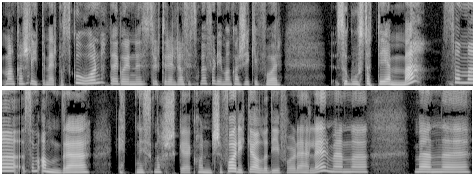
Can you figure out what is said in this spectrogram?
man kan slite mer på skolen. Det går inn i strukturell rasisme fordi man kanskje ikke får så god støtte hjemme som, uh, som andre etnisk norske kanskje får. Ikke alle de får det heller, men, eh, men eh,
